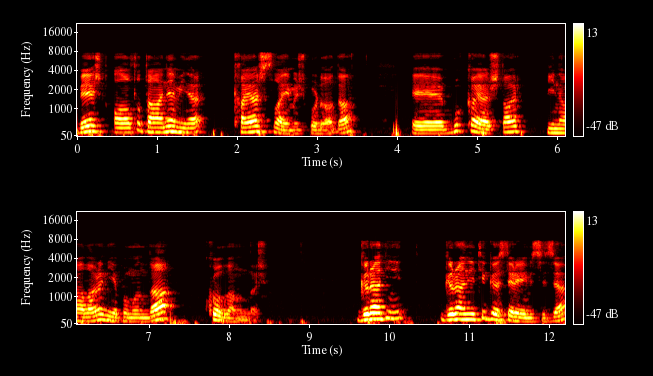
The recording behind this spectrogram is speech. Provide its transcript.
5-6 tane miner kayaç saymış burada da. E, bu kayaçlar binaların yapımında kullanılır. Granit, graniti göstereyim size.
